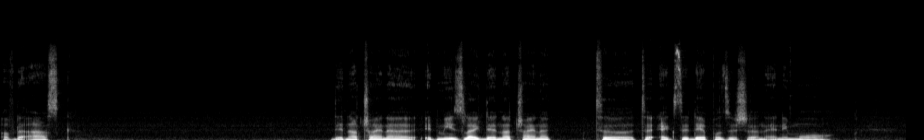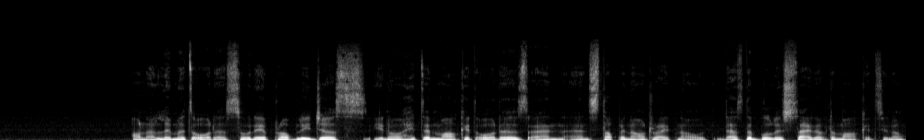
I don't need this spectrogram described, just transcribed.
of the ask they're not trying to it means like they're not trying to to, to exit their position anymore on a limit order. So they're probably just you know hitting market orders and and stopping out right now. That's the bullish side of the markets you know.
